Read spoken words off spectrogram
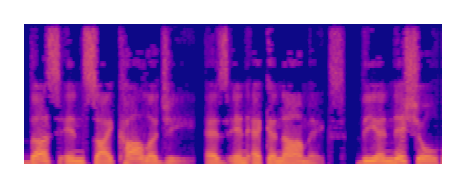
Thus in psychology, as in economics, the initial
